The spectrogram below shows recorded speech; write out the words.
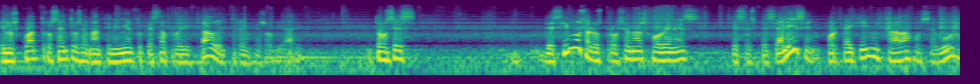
en los cuatro centros de mantenimiento que está proyectado el tren ferroviario. Entonces, decimos a los profesionales jóvenes que se especialicen, porque aquí hay un trabajo seguro.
